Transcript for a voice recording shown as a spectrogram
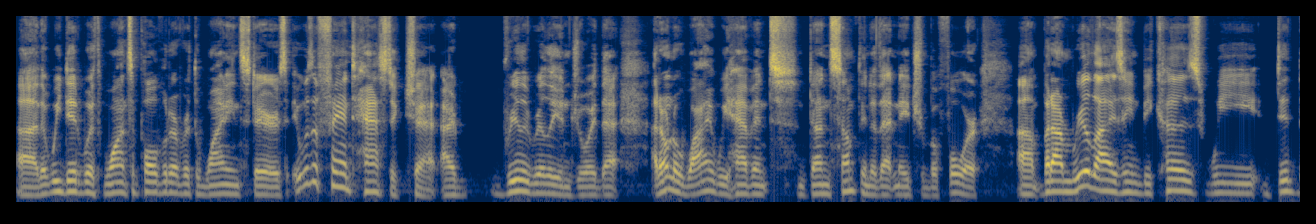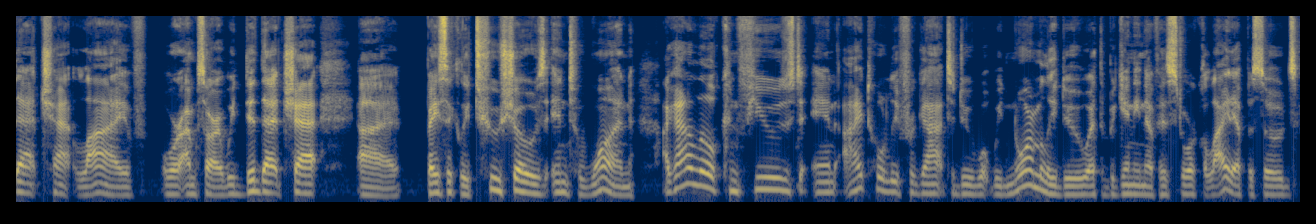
uh, that we did with Juan Sepulveda over at the Winding Stairs. It was a fantastic chat. I really, really enjoyed that. I don't know why we haven't done something of that nature before, um, but I'm realizing because we did that chat live, or I'm sorry, we did that chat uh, basically two shows into one, I got a little confused and I totally forgot to do what we normally do at the beginning of Historical Light episodes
